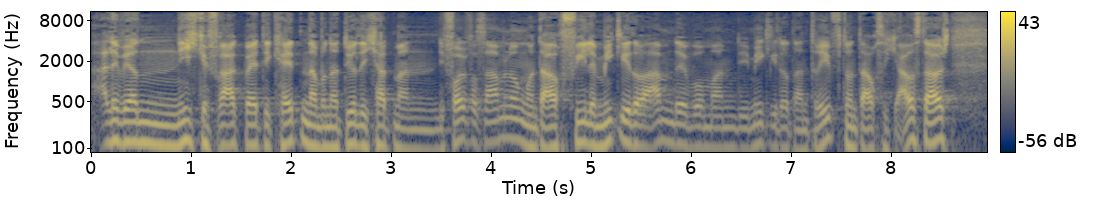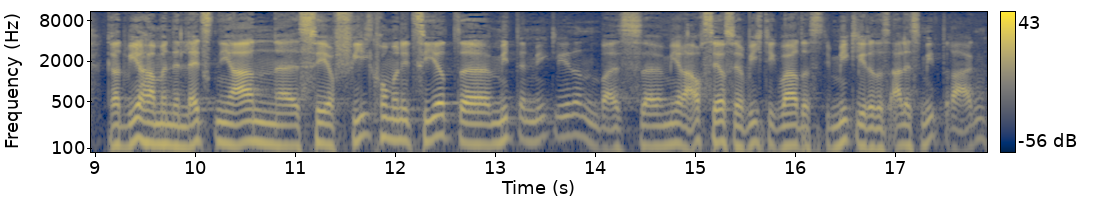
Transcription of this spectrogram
alle werden nicht gefragt bei Etiketten, aber natürlich hat man die Vollversammlung und auch viele Mitgliederabende, wo man die Mitglieder dann trifft und auch sich austauscht. Gerade wir haben in den letzten Jahren äh, sehr viel kommuniziert äh, mit den Mitgliedern, weil es mir auch sehr, sehr wichtig war, dass die Mitglieder das alles mittragen.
